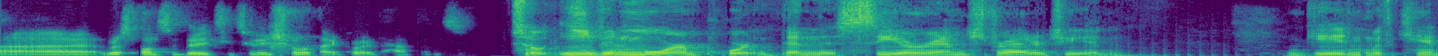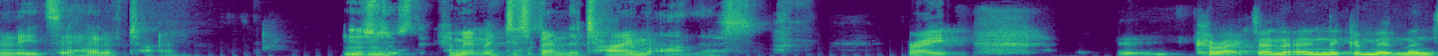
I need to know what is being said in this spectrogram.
uh, responsibility to ensure that growth happens. So even more important than the CRM strategy and engaging with candidates ahead of time is mm-hmm. just the commitment to spend the time on this, right? Correct, and and the commitment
